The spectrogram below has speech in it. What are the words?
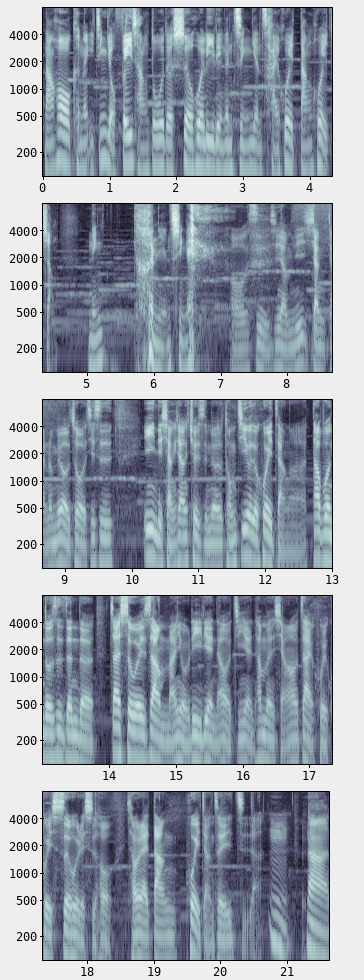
然后可能已经有非常多的社会历练跟经验才会当会长。您很年轻哎、哦，是心想，你想讲的没有错。其实，以你的想象，确实没有同济会的会长啊，大部分都是真的在社会上蛮有历练，然后有经验。他们想要在回馈社会的时候，才会来当会长这一职啊。嗯，那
